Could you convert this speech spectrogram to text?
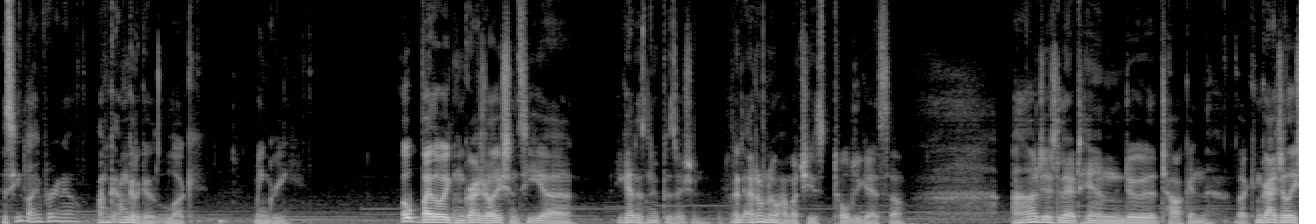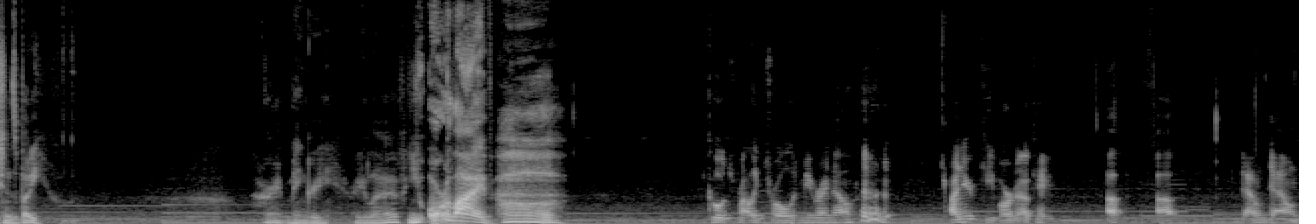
Is he live right now? I'm, I'm gonna go look. Mingry. Oh, by the way, congratulations. He uh he got his new position. I, I don't know how much he's told you guys, so I'll just let him do the talking. But congratulations, buddy. All right, Mingry, are you live? You are live. Coach probably trolling me right now. On your keyboard, okay. Up, up, down, down.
